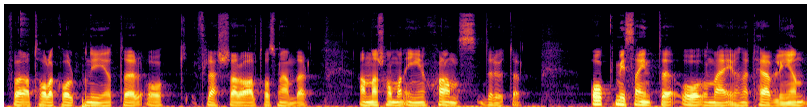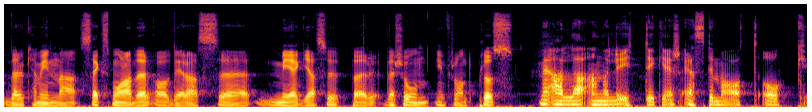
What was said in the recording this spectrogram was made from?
För att hålla koll på nyheter och flashar och allt vad som händer. Annars har man ingen chans där ute. Och missa inte att vara med i den här tävlingen där du kan vinna sex månader av deras eh, mega super version Infront Plus. Med alla analytikers estimat och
